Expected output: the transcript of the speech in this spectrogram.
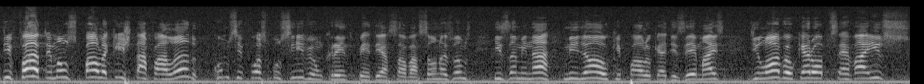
De fato, irmãos, Paulo aqui está falando como se fosse possível um crente perder a salvação. Nós vamos examinar melhor o que Paulo quer dizer, mas de logo eu quero observar isso.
